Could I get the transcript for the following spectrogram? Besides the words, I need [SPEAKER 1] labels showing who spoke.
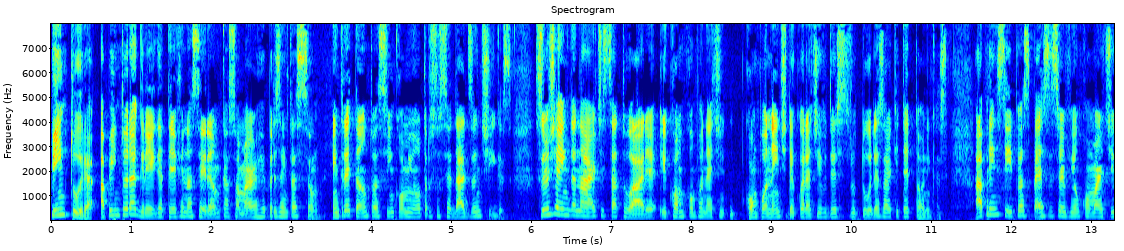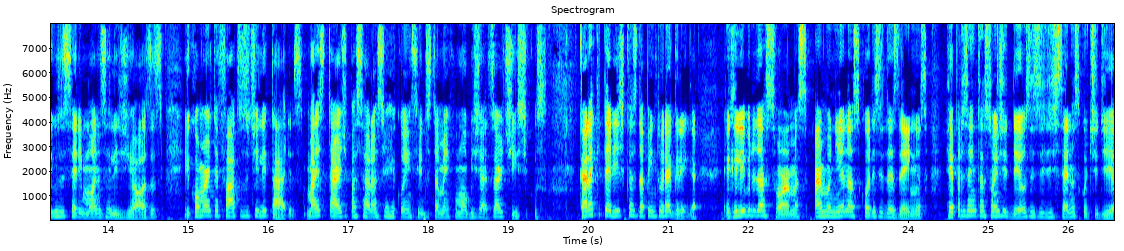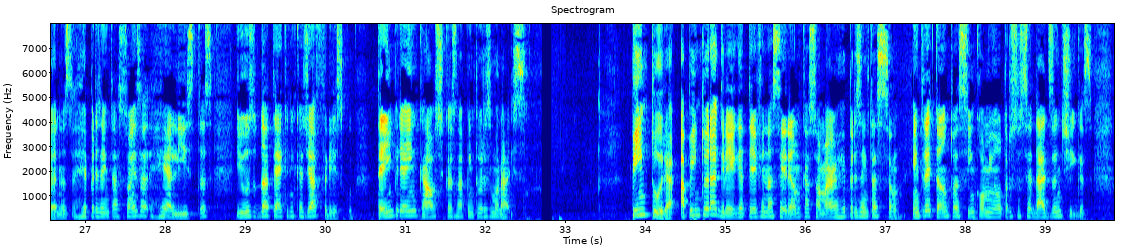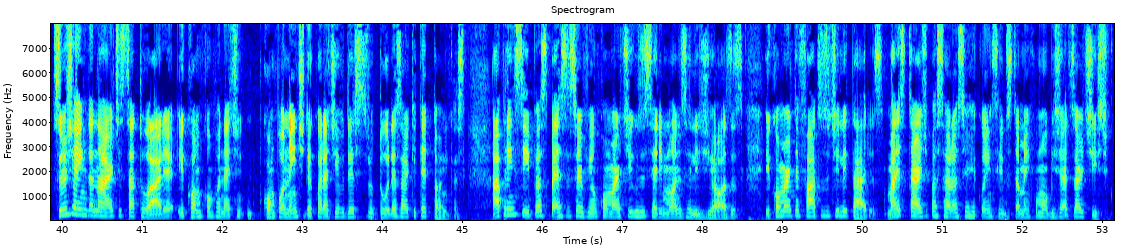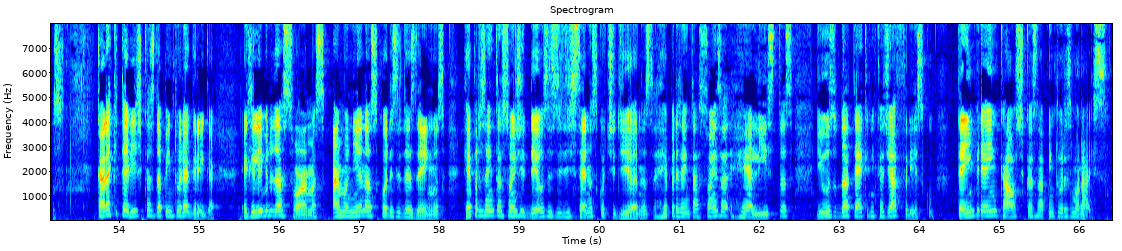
[SPEAKER 1] Pintura. A pintura grega teve na cerâmica sua maior representação, entretanto, assim como em outras sociedades antigas. Surge ainda na arte estatuária e como componente, componente decorativo de estruturas arquitetônicas. A princípio, as peças serviam como artigos de cerimônias religiosas e como artefatos utilitários. Mais tarde, passaram a ser reconhecidos também como objetos artísticos. Características da pintura grega: equilíbrio das formas, harmonia nas cores e desenhos, representações de deuses e de cenas cotidianas, representações realistas e uso da técnica de fresco, têmpera e encáusticas nas pinturas murais. Pintura. A pintura grega teve na cerâmica sua maior representação, entretanto, assim como em outras sociedades antigas. Surge ainda na arte estatuária e como componente, componente decorativo de estruturas arquitetônicas. A princípio, as peças serviam como artigos de cerimônias religiosas e como artefatos utilitários. Mais tarde, passaram a ser reconhecidos também como objetos artísticos. Características da pintura grega: equilíbrio das formas, harmonia nas cores e desenhos, representações de deuses e de cenas cotidianas, representações realistas e uso da técnica de fresco, têmpera e encáusticas nas pinturas murais.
